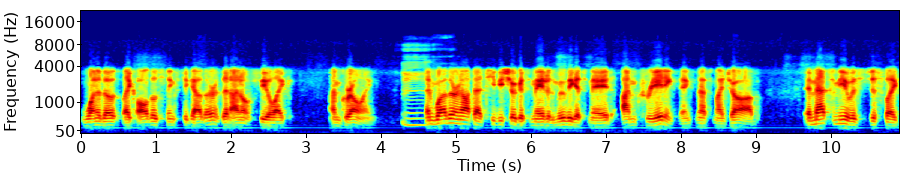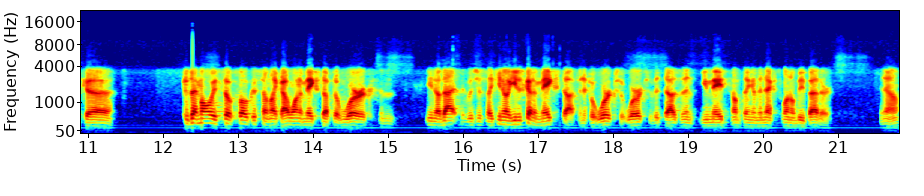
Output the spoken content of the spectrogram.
one of those like all those things together then i don't feel like i'm growing. Mm. and whether or not that tv show gets made or the movie gets made i'm creating things and that's my job. And that to me was just like uh because i'm always so focused on like i want to make stuff that works and you know that was just like you know you just got to make stuff and if it works it works. If it doesn't you made something and the next one will be better you know?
